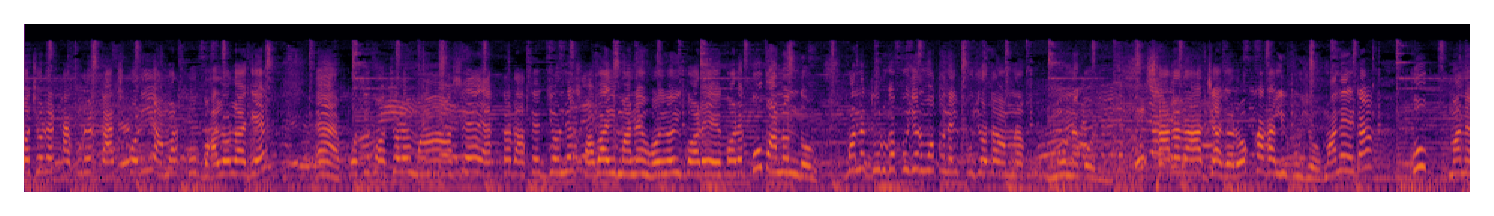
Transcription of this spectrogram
বছরে ঠাকুরের কাজ করি, আমার খুব ভালো লাগে। হ্যাঁ প্রতি বছরে মা আসে একটা রাতের জন্য, সবাই মানে হই হই করে, এ করে, খুব আনন্দ। মানে দুর্গা পুজোর মতন এই পুজোটা আমরা মনে করি। সারা রাত জাগে রক্ষাকালী পুজো। মানে এটা খুব মানে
